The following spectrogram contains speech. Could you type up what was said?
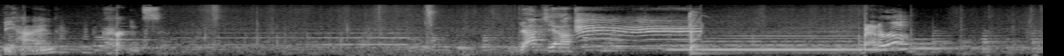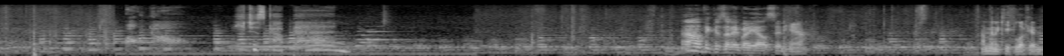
Behind the curtains. Gotcha! Batter up! Oh no. He just got pen. I don't think there's anybody else in here. I'm gonna keep looking.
